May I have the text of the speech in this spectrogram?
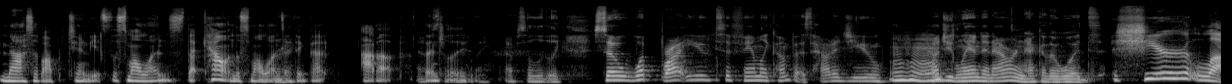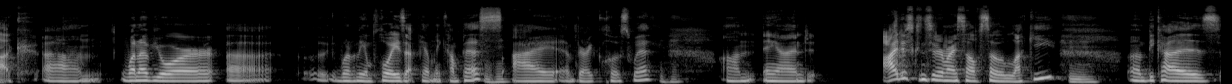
massive opportunity. It's the small ones that count and the small ones, I think, that add up eventually. Absolutely. Absolutely. So what brought you to Family Compass? How did you Mm-hmm. how'd you land in our neck of the woods? sheer luck. Um, one of your uh, one of the employees at Family Compass, I am very close with, um, and I just consider myself so lucky um, because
